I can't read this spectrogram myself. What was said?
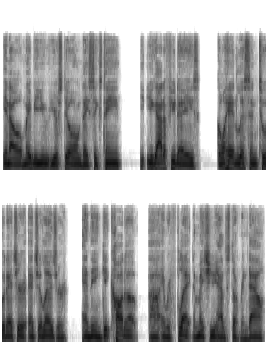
you know maybe you you're still on day 16. You got a few days. Go ahead and listen to it at your at your leisure, and then get caught up uh, and reflect and make sure you have the stuff written down.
